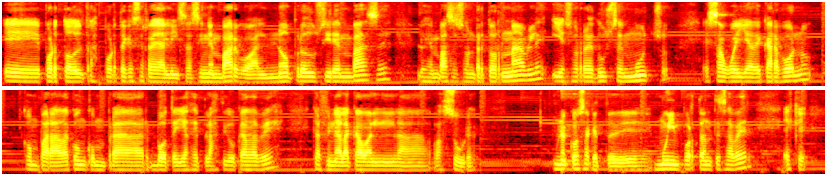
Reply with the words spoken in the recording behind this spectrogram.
eh, por todo el transporte que se realiza. Sin embargo, al no producir envases, los envases son retornables y eso reduce mucho esa huella de carbono comparada con comprar botellas de plástico cada vez que al final acaban en la basura. Una cosa que es muy importante saber es que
